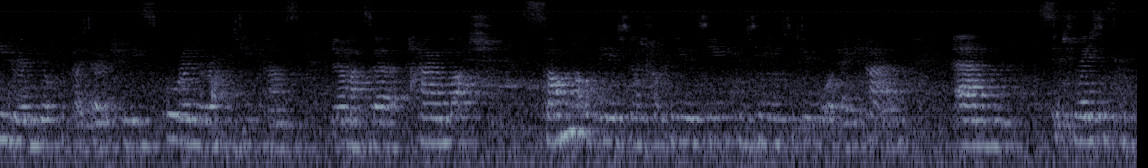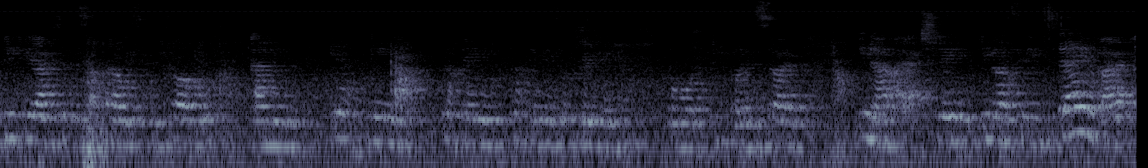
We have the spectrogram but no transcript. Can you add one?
either in the occupied territories or in the refugee camps, no matter how much some of the international community continue to do what they can. Um, situations completely out of the Sahrawi's control, um, yeah, mean that nothing, nothing is improving for the people. And so, you know, I actually emailed to you today about,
